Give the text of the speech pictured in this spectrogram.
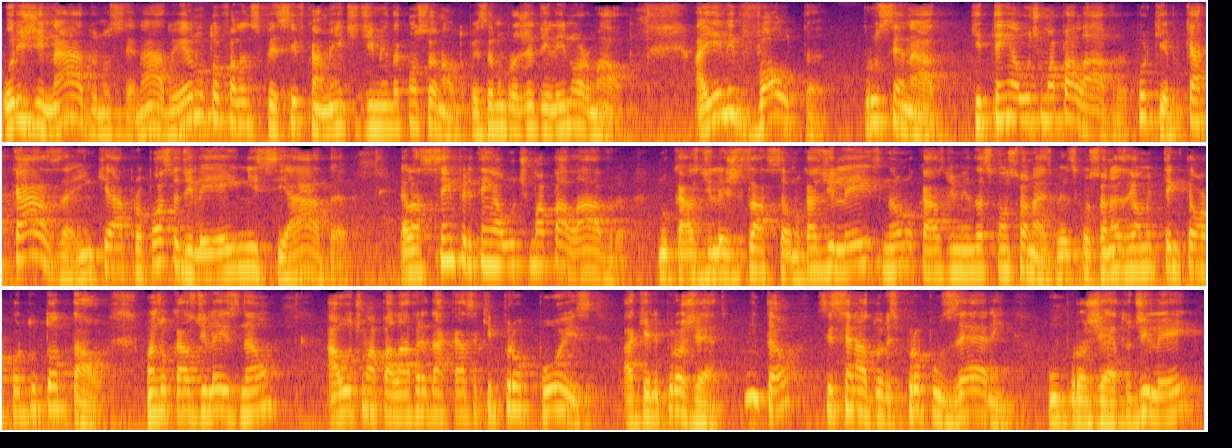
originado no Senado, e eu não estou falando especificamente de emenda constitucional, estou pensando num projeto de lei normal, aí ele volta para o Senado, que tem a última palavra. Por quê? Porque a casa em que a proposta de lei é iniciada, ela sempre tem a última palavra, no caso de legislação. No caso de leis, não no caso de emendas constitucionais. Emendas constitucionais realmente tem que ter um acordo total. Mas no caso de leis, não a última palavra é da casa que propôs aquele projeto. Então, se senadores propuserem um projeto de lei,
